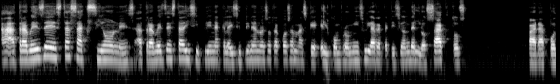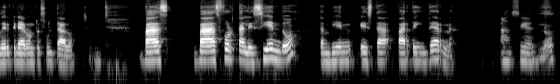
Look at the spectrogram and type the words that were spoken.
a, través de estas acciones, a través de esta disciplina, que la disciplina no es otra cosa más que el compromiso y la repetición de los actos para poder crear un resultado, vas, vas fortaleciendo también esta parte interna. Así es. ¿no?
